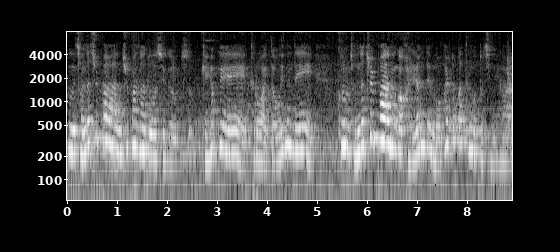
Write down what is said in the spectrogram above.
그 전자출판 출판사도 지금 수- 이렇게 협회에 들어와 있다고 했는데 그럼 전자출판과 관련된 뭐 활동 같은 것도 진행할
